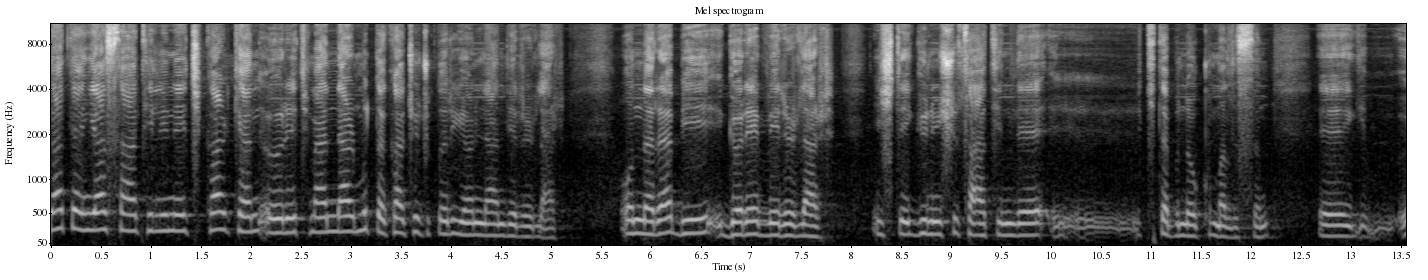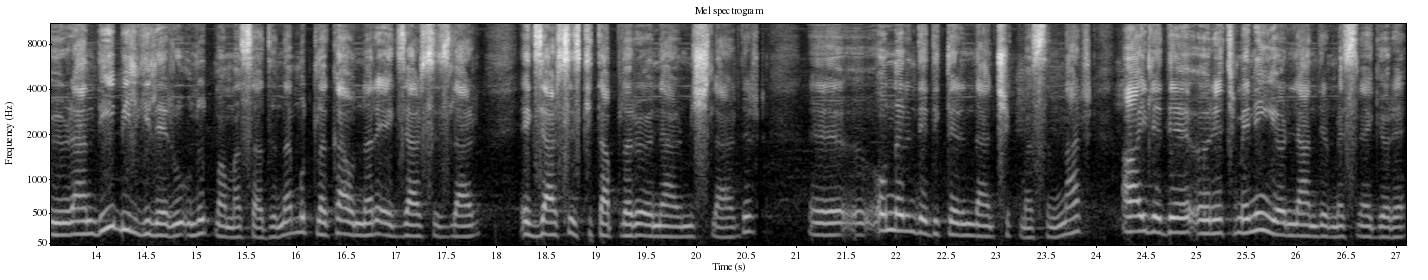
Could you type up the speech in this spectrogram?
Zaten yaz tatiline çıkarken öğretmenler mutlaka çocukları yönlendirirler. Onlara bir görev verirler. İşte günün şu saatinde e, kitabını okumalısın. E, öğrendiği bilgileri unutmaması adına mutlaka onlara egzersizler, egzersiz kitapları önermişlerdir. E, onların dediklerinden çıkmasınlar. Ailede öğretmenin yönlendirmesine göre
